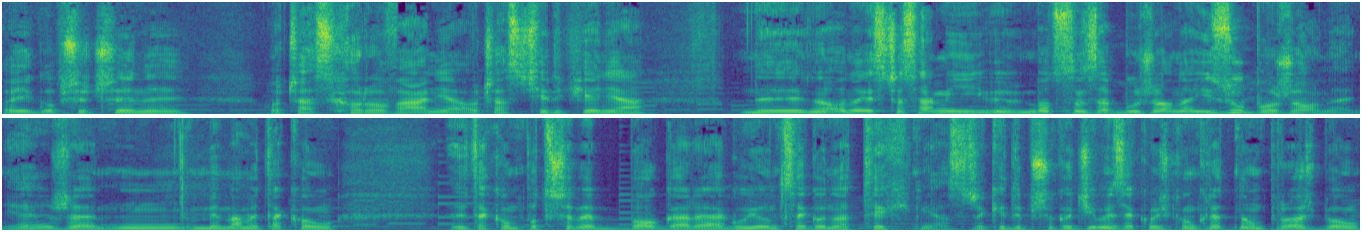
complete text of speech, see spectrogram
o jego przyczyny, o czas chorowania, o czas cierpienia, e, no ono jest czasami mocno zaburzone i zubożone, nie? że mm, my mamy taką taką potrzebę Boga reagującego natychmiast, że kiedy przychodzimy z jakąś konkretną prośbą,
